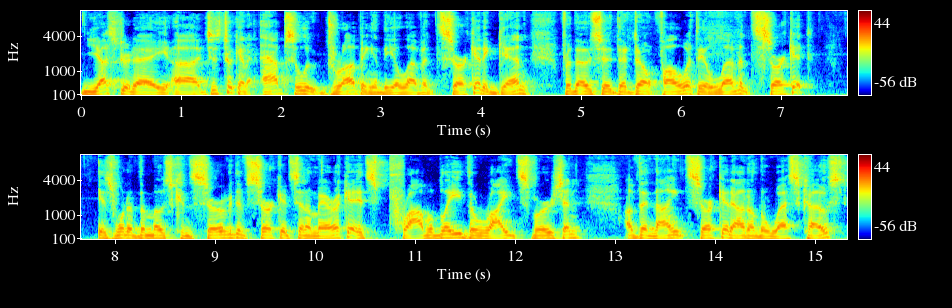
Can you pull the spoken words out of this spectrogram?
yesterday uh, just took an absolute drubbing in the 11th Circuit. Again, for those that don't follow it, the 11th Circuit is one of the most conservative circuits in America. It's probably the rights version of the Ninth Circuit out on the West Coast.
